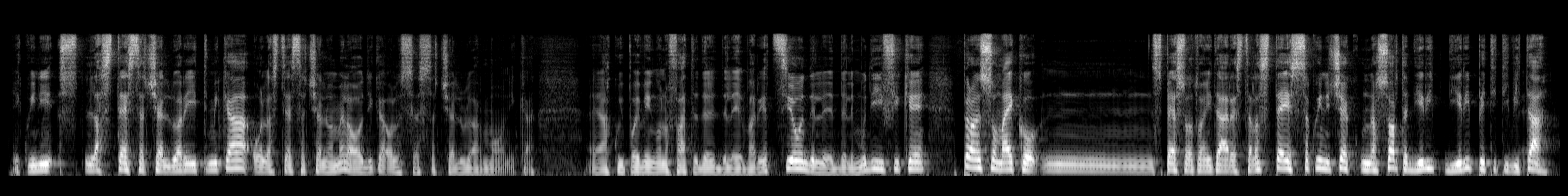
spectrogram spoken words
E quindi la stessa cellula ritmica o la stessa cellula melodica o la stessa cellula armonica eh, a cui poi vengono fatte delle, delle variazioni, delle, delle, modifiche, però insomma ecco, mh, mm, spesso la tonalità resta la stessa, quindi c'è una sorta di, di ripetitività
